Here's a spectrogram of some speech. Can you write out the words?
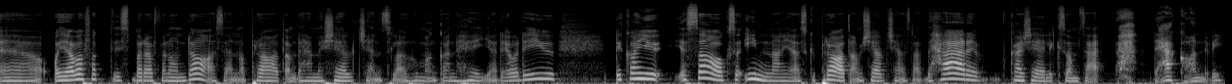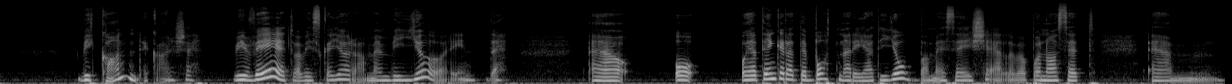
Uh, och jag var faktiskt bara för någon dag sedan och pratade om det här med självkänsla och hur man kan höja det. Och det är ju, det kan ju, jag sa också innan jag skulle prata om självkänsla att det här är, kanske är liksom så här, ah, det här kan vi. Vi kan det kanske. Vi vet vad vi ska göra men vi gör inte. Uh, och och jag tänker att det bottnar i att jobba med sig själv och på något sätt um,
